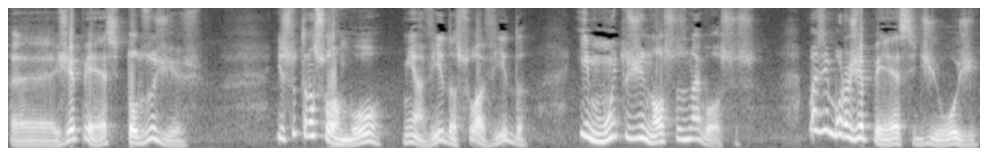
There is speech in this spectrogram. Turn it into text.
é, eh, GPS todos os dias. Isso transformou minha vida, sua vida e muitos de nossos negócios. Mas, embora o GPS de hoje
